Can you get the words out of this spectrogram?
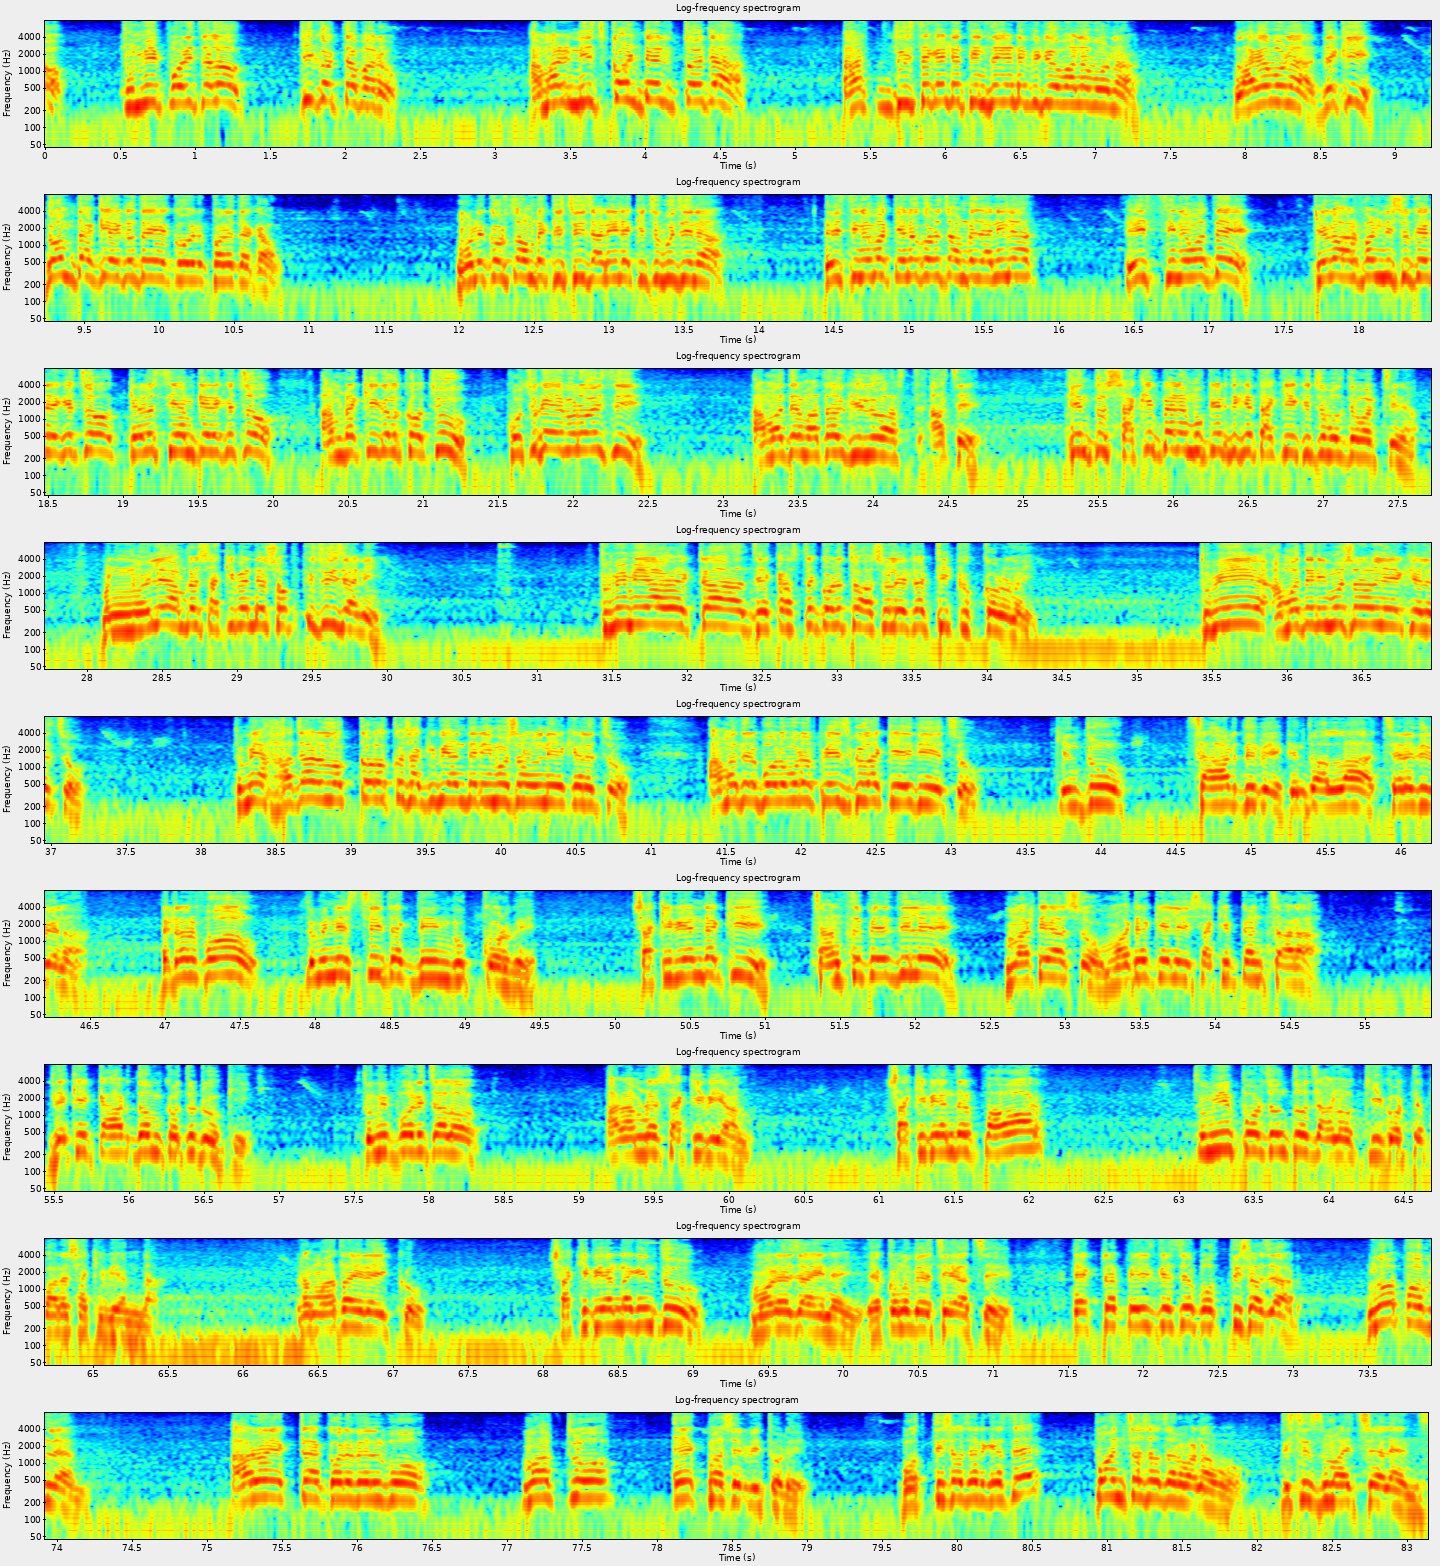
তুমি পরিচালক, কি করতে পারো? আমার নিজ কন্টেন্ট তো এটা। আর দুই সেকেন্ডে, তিন সেকেন্ডে ভিডিও বানাবো না। লাগাবো না। দেখি। দম থাকলে এটা থেকে করে- দেখাও। মনে করছ আমরা কিছুই জানি না, কিছু বুঝি না? এই সিনেমা কেন করেছ আমরা জানি না? এই সিনেমাতে কেন আরফান নিশুকে রেখেছো? কেন সিএমকে রেখেছো? আমরা কি গেল কচু? কচুকে এবার হয়েছি। আমাদের মাথায় গিলু আছে। কিন্তু সাকিব খানের মুখের দিকে তাকিয়ে কিছু বলতে পারছি না। মানে নইলে আমরা সাকিব খানের সব কিছুই জানি। তুমি মিয়া, একটা যে কাজটা করেছ, আসলে এটা ঠিক করো নাই। তুমি আমাদের ইমোশনাল নিয়ে খেলেছো। তুমি হাজার লক্ষ লক্ষ সাকিবিয়ানদের ইমোশনাল নিয়ে খেলেছো। আমাদের বড় বড় পেজগুলো কে দিয়েছ? কিন্তু ছাড় দেবে, কিন্তু আল্লাহ ছেড়ে দিবে না। এটার ফল তুমি নিশ্চিত একদিন বুক করবে। সাকিবিয়ানরা কি চান্সে পেয়ে দিলে মাঠে আসো, মাঠে খেলি সাকিব খান চারা দেখি কার দম কতটুকু। তুমি পরিচালক আর আমরা সাকিবিয়ান। সাকিবিয়ানদের পাওয়ার তুমি পর্যন্ত জানো কি করতে পারে সাকিব সাকিবিয়ানরা। এটা মাথায় রাখো। সাকিবিয়ানরা কিন্তু মরে যায় নাই, এখনও বেঁচে আছে। একটা পেজ গেছে বত্রিশ হাজার নো প্রবলেম আরও একটা করে ফেলব, মাত্র এক মাসের ভিতরে। বত্রিশ হাজার গেছে, পঞ্চাশ হাজার বানাবো। This is my challenge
